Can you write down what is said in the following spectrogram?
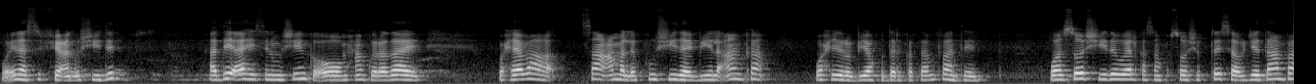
waa inaad si fiican u shiidid. Haddii aa haysan mashiinka oo maxaan ku irahdaay waxyaabaha saan camal ee kuu shiidaya biyo la'aanka wax yaroo biyaa ku dari kartaa ma fahanteen waan soo shiiday weelkaasaan ku soo shubtay saa ujeedaanba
